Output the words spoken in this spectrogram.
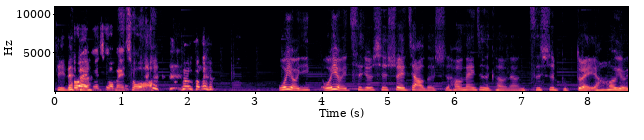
系的。对，没错，没错。我有一我有一次就是睡觉的时候，那一阵子可能姿势不对，然后有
